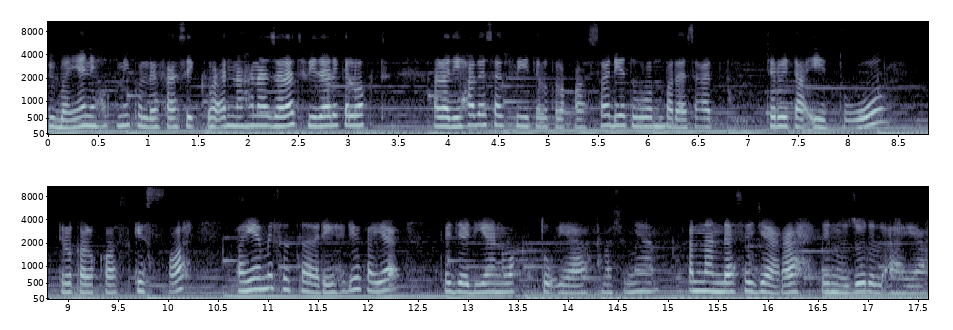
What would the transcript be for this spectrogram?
Fi bayani hukmi kulli fasik. Wa annaha nazalat fi dzalikal waqt alladhi hadasat fi tilkal qasa dia turun pada saat cerita itu tilkal kisah ayami tarikh dia kayak kejadian waktu ya. Maksudnya penanda sejarah di nuzulil ayah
